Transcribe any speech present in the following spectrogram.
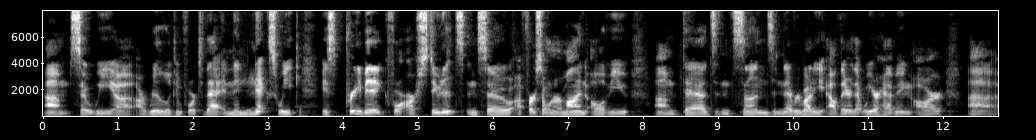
Um, so we uh, are really looking forward to that. And then next week is pretty big for our students. And so uh, first, I want to remind all of you, um, dads and sons and everybody out there, that we are having our uh,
